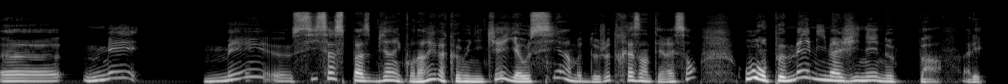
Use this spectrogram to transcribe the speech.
Euh, mais mais euh, si ça se passe bien et qu'on arrive à communiquer, il y a aussi un mode de jeu très intéressant où on peut même imaginer ne pas, allez,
